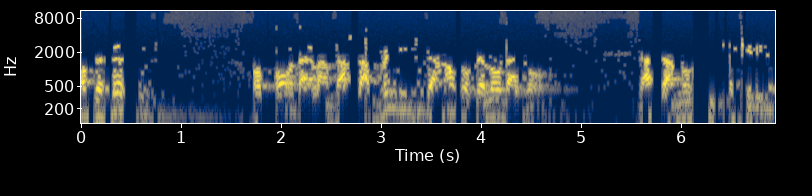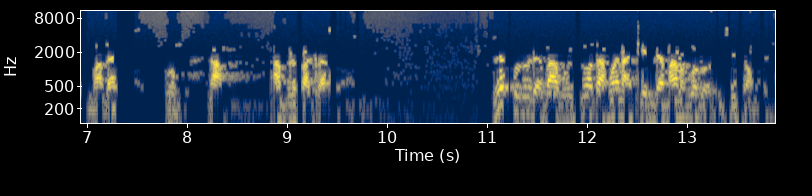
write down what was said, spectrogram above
of the first fruit of all thy land that shall bring into the house of the Lord thy God. That shall not speak a kid in his mother's womb. Now, amplify that. Let's follow the Bible. It's not that when I came, the man of God was say something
